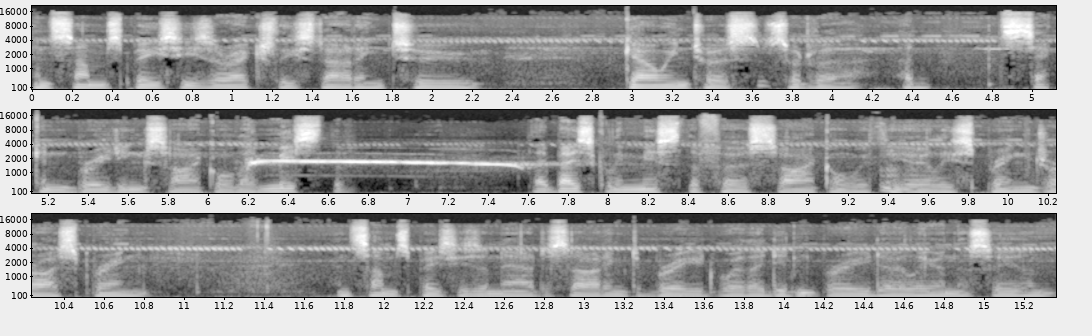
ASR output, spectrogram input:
and some species are actually starting to go into a sort of a, a second breeding cycle. They miss the they basically miss the first cycle with the Mhm. early spring, dry spring, and some species are now deciding to breed where they didn't breed earlier in the season.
